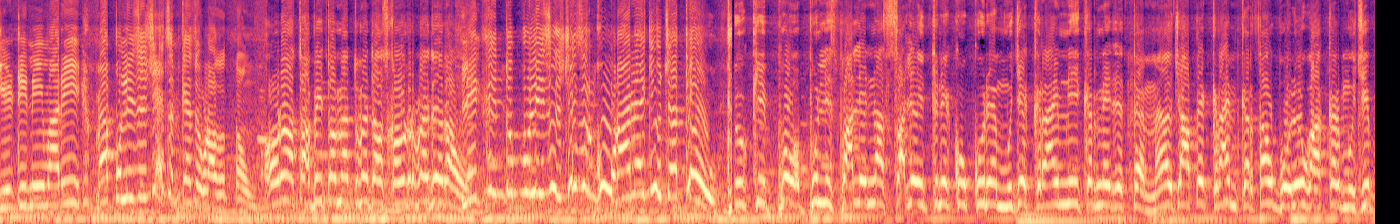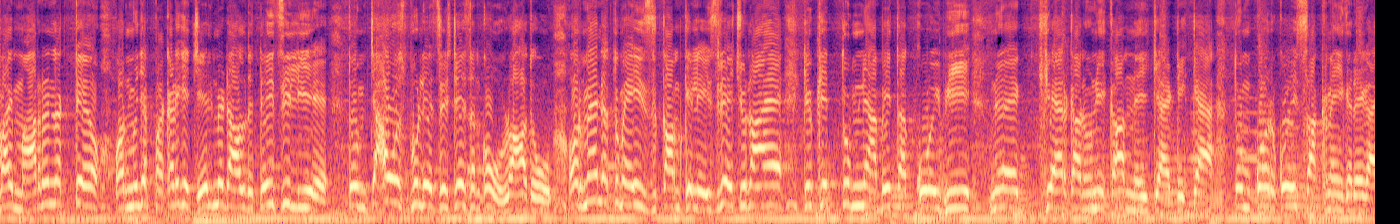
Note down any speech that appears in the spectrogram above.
जीटी नहीं मारी। मैं पुलिस स्टेशन कैसे उड़ा सकता हूँ? और तभी तो मैं तुम्हें दस करोड़ रुपए दे रहा हूँ। लेकिन तुम पुलिस स्टेशन को उड़ाना क्योंकि पुलिस वाले ना साले इतने कुकुर है मुझे क्राइम नहीं करने देते मैं जहाँ पे क्राइम करता हूँ वो लोग आकर मुझे भाई मारने लगते हो और मुझे पकड़ के जेल में डाल देते इसीलिए। तुम जाओ उस पुलिस स्टेशन को उड़ा दो। और मैंने तुम्हें इस काम के लिए इसलिए चुना है क्योंकि तुमने अभी तक कोई भी गैर कानूनी काम नहीं किया ठीक है? तुमको और कोई शक नहीं करेगा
